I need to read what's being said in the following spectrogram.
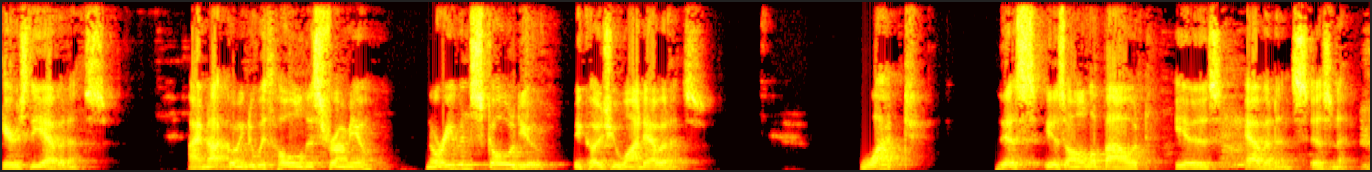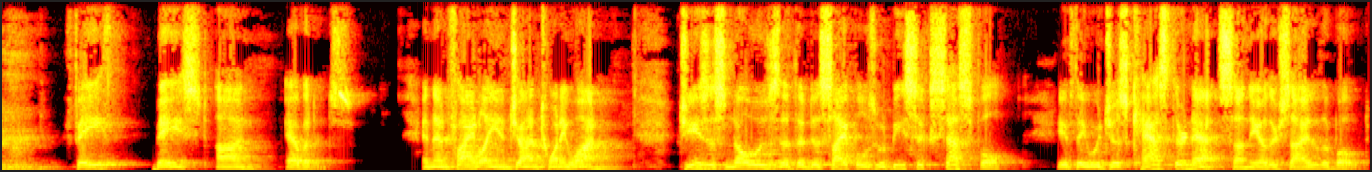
here's the evidence. I'm not going to withhold this from you, nor even scold you because you want evidence. What this is all about is evidence, isn't it? Faith based on evidence. And then finally in John 21, Jesus knows that the disciples would be successful if they would just cast their nets on the other side of the boat.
